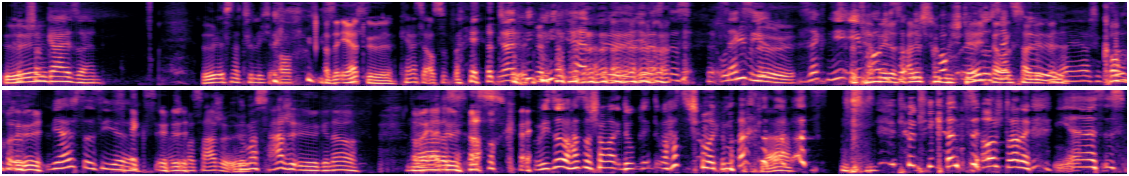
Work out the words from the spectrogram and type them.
Könnte schon Öl, geil sein. Öl ist natürlich auch, Also Erdöl. ich kenne das ja aus so Ja, nicht, Erdöl, hier das, das Olivenöl. Sex, nee, eben haben auch wir nicht das so, alles schon Kochöl, bestellt, so Sexöl. O'Sullivan? Ja, ja, schon So, so, Kochöl. wie heißt das hier? Also Sexöl. Massageöl. So Massageöl, genau. Aber Ja, Erdöl das ist auch geil. Wieso? Hast du schon mal, du, du hast es schon mal gemacht? Klar. Oder was? Du, die ganze Ausstrahlung. Ja, es ist,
